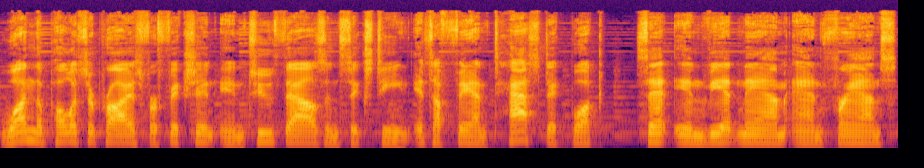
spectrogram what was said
won the Pulitzer Prize for Fiction in 2016. It's a fantastic book set in Vietnam and France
